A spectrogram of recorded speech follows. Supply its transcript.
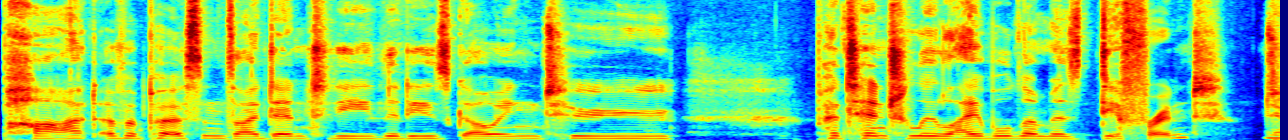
part of a person's identity that is going to potentially label them as different to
